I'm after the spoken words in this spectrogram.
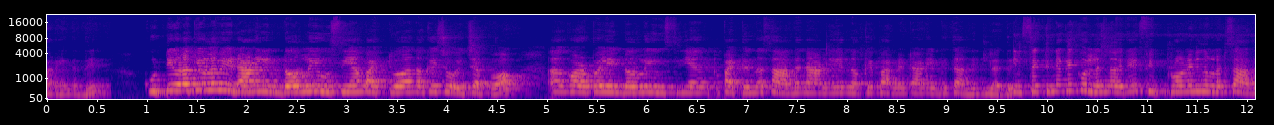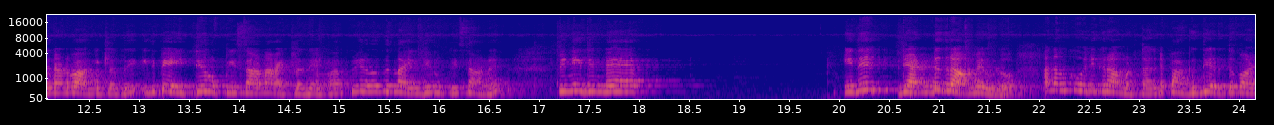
പറയുന്നത്. കുട്ടികളൊക്കെയുള്ള വീടാണ് ഇൻഡോറിൽ യൂസ് ചെയ്യാൻ പറ്റുമോ എന്നൊക്കെ ചോദിച്ചപ്പോൾ കുഴപ്പമില്ല ഇൻഡോറിൽ യൂസ് ചെയ്യാൻ പറ്റുന്ന സാധനമാണ് എന്നൊക്കെ പറഞ്ഞിട്ടാണ് എനിക്ക് തന്നിട്ടുള്ളത്. ഇൻസെക്റ്റിനൊക്കെ കൊല്ലുന്ന ഒരു ഫിപ്രോണിൽ നിന്നുള്ളൊരു സാധനമാണ് വാങ്ങിയിട്ടുള്ളത്. ഇതിപ്പോൾ എയ്റ്റി റുപ്പീസ് ആണ് ആയിട്ടുള്ളത്. എം ആർ പി വരുന്നത് നയന്റി റുപ്പീസ് ആണ്. പിന്നെ ഇതിന്റെ ഇത് രണ്ട് ഗ്രാമേ ഉള്ളൂ. അത് നമുക്ക് ഒരു ഗ്രാം എടുത്ത് അതിന്റെ പകുതി എടുത്ത് വൺ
